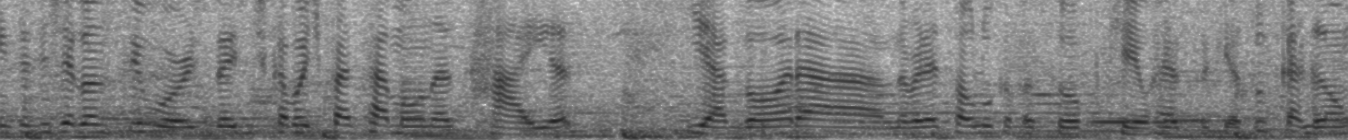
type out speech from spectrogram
Gente, a gente chegou no SeaWorld, daí a gente acabou de passar a mão nas raias. E agora, na verdade só o Luca passou, porque o resto aqui é tudo cagão.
